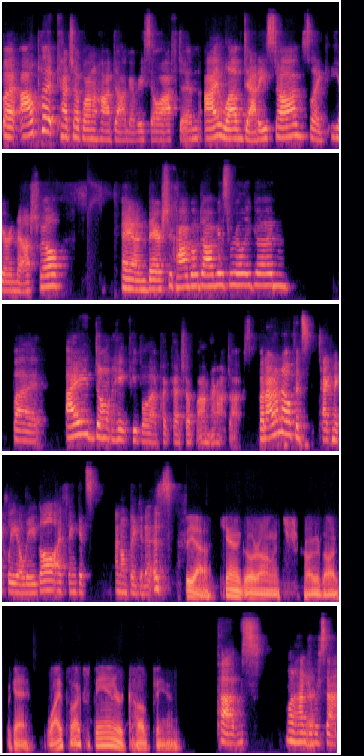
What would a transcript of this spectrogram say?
but I'll put ketchup on a hot dog every so often. I love Daddy's dogs, like here in Nashville, and their Chicago dog is really good. But I don't hate people that put ketchup on their hot dogs. But I don't know if it's technically illegal. I think it's, I don't think it is. But yeah, can't go wrong with Chicago dog. Okay. White Sox fan or Cub fan? Cubs, 100%.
